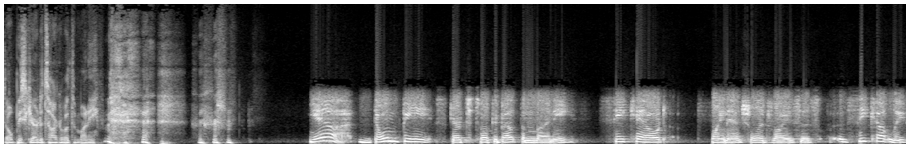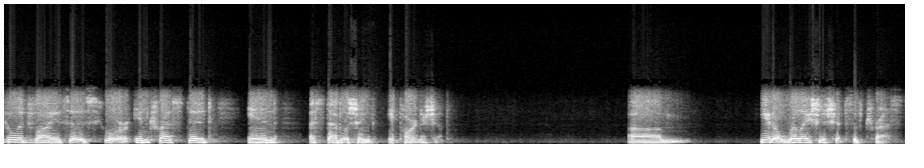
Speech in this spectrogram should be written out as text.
Don't be scared to talk about the money. yeah, don't be scared to talk about the money. Seek out financial advisors, seek out legal advisors who are interested in establishing a partnership. Um, you know, relationships of trust.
